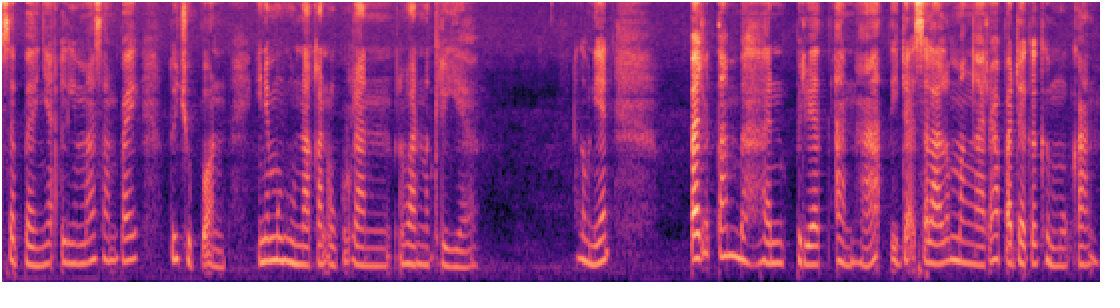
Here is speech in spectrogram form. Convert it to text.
sebanyak 5 sampai 7 pon. Ini menggunakan ukuran luar negeri ya. Kemudian pertambahan berat anak tidak selalu mengarah pada kegemukan.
